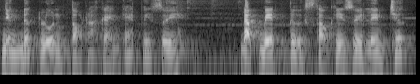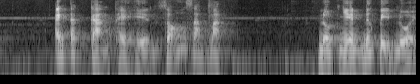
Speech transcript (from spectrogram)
nhưng Đức luôn tỏ ra ganh ghét với Duy. Đặc biệt từ sau khi Duy lên chức, anh ta càng thể hiện rõ ra mặt. Đột nhiên Đức bị đuổi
